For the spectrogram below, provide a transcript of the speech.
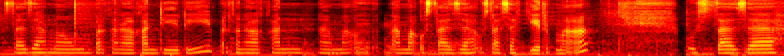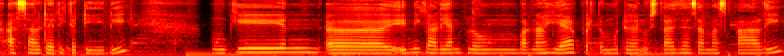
Ustazah mau memperkenalkan diri, perkenalkan nama nama Ustazah Ustazah Kirma. Ustazah asal dari Kediri. Mungkin uh, ini kalian belum pernah ya bertemu dengan Ustazah sama sekali.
